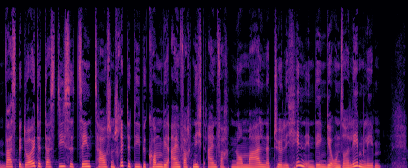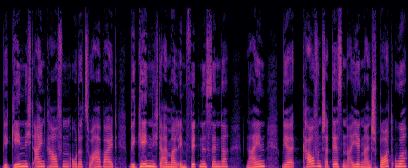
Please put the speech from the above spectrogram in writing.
was bedeutet, dass diese 10.000 Schritte, die bekommen wir einfach nicht einfach normal natürlich hin, indem wir unser Leben leben. Wir gehen nicht einkaufen oder zur Arbeit, wir gehen nicht einmal im Fitnesscenter. Nein, wir kaufen stattdessen irgendein Sportuhr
